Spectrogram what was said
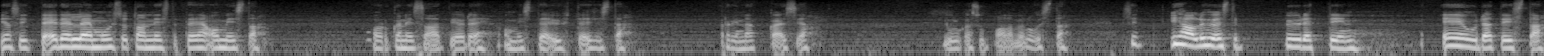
Ja sitten edelleen muistutan niistä teidän omista organisaatioiden omista ja yhteisistä rinnakkaisia julkaisupalveluista. Sitten ihan lyhyesti pyydettiin EUDATista.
